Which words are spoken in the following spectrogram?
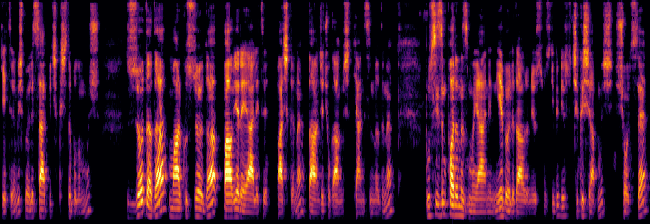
getirmiş. Böyle sert bir çıkışta bulunmuş. Zöda da Markus Zöda Bavyera eyaleti başkanı. Daha önce çok almıştık kendisinin adını. Bu sizin paranız mı yani niye böyle davranıyorsunuz gibi bir çıkış yapmış Scholz'e.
